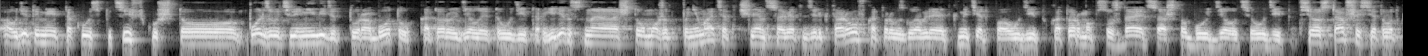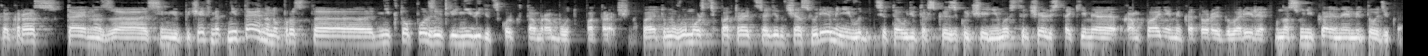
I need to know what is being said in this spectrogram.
Аудит имеет такую специфику, что пользователи не видят ту работу, которую делает аудитор. Единственное, что может понимать, это член совета директоров, который возглавляет комитет комитет по аудиту, в котором обсуждается, а что будет делать аудит. Все оставшееся – это вот как раз тайна за семью печатями. Это не тайна, но просто никто пользователей не видит, сколько там работы потрачено. Поэтому вы можете потратить один час времени и выдать это аудиторское заключение. Мы встречались с такими компаниями, которые говорили, у нас уникальная методика.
